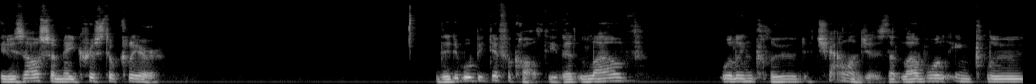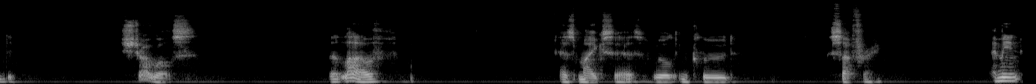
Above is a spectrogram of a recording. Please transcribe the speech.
it is also made crystal clear that it will be difficulty, that love will include challenges, that love will include struggles, that love as Mike says, will include suffering. I mean,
